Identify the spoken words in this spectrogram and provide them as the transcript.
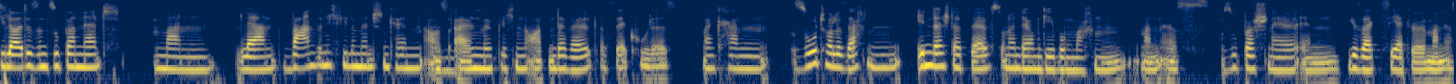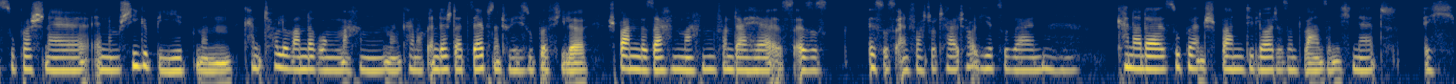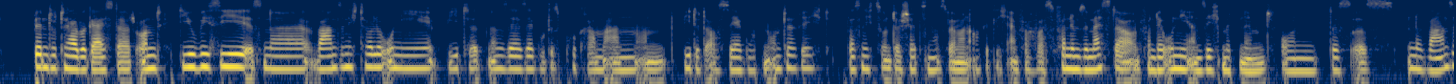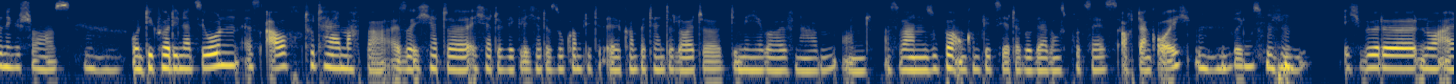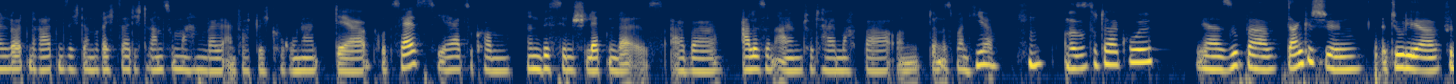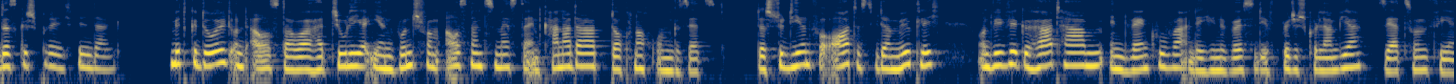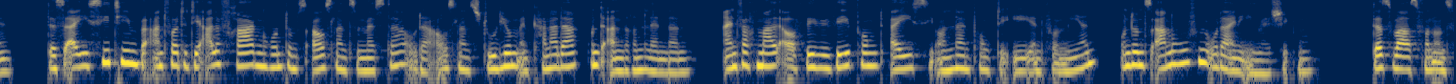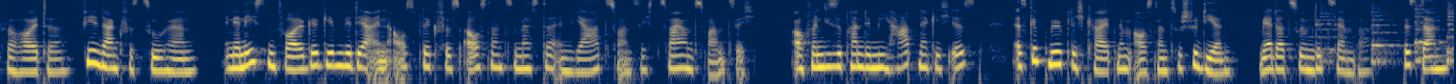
die Leute sind super nett. Man lernt wahnsinnig viele Menschen kennen aus mhm. allen möglichen Orten der Welt, was sehr cool ist. Man kann so tolle Sachen in der Stadt selbst und in der Umgebung machen. Man ist super schnell in, wie gesagt, Seattle. Man ist super schnell in einem Skigebiet. Man kann tolle Wanderungen machen. Man kann auch in der Stadt selbst natürlich super viele spannende Sachen machen. Von daher ist, also es, ist es einfach total toll, hier zu sein. Mhm. Kanada ist super entspannt. Die Leute sind wahnsinnig nett. Ich bin total begeistert. Und die UBC ist eine wahnsinnig tolle Uni, bietet ein sehr, sehr gutes Programm an und bietet auch sehr guten Unterricht, was nicht zu unterschätzen ist, wenn man auch wirklich einfach was von dem Semester und von der Uni an sich mitnimmt. Und das ist eine wahnsinnige Chance. Mhm. Und die Koordination ist auch total machbar. Also ich hatte, ich hatte wirklich, ich hatte so äh, kompetente Leute, die mir hier geholfen haben. Und es war ein super unkomplizierter Bewerbungsprozess, auch dank euch mhm. übrigens. Ich würde nur allen Leuten raten, sich dann rechtzeitig dran zu machen, weil einfach durch Corona der Prozess, hierher zu kommen, ein bisschen schleppender ist. Aber alles in allem total machbar und dann ist man hier. Und das ist total cool. Ja, super. Dankeschön, Julia, für das Gespräch. Vielen Dank. Mit Geduld und Ausdauer hat Julia ihren Wunsch vom Auslandssemester in Kanada doch noch umgesetzt. Das Studieren vor Ort ist wieder möglich und wie wir gehört haben, in Vancouver an der University of British Columbia sehr zu empfehlen. Das IEC-Team beantwortet dir alle Fragen rund ums Auslandssemester oder Auslandsstudium in Kanada und anderen Ländern. Einfach mal auf www.ieconline.de informieren und uns anrufen oder eine E-Mail schicken. Das war's von uns für heute. Vielen Dank fürs Zuhören. In der nächsten Folge geben wir dir einen Ausblick fürs Auslandssemester im Jahr 2022. Auch wenn diese Pandemie hartnäckig ist, es gibt Möglichkeiten im Ausland zu studieren. Mehr dazu im Dezember. Bis dann!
